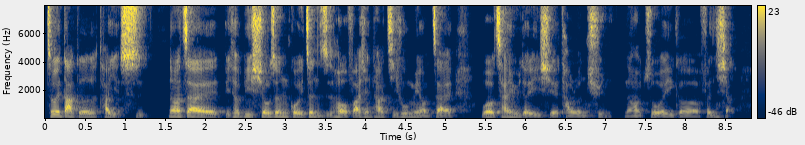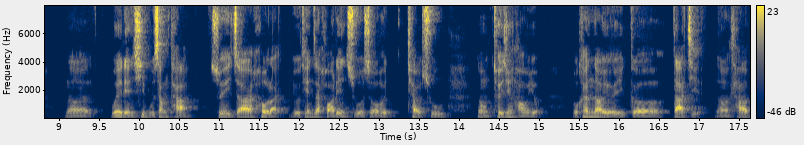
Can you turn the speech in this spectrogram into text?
这位大哥他也是。那在比特币修正过一阵子之后，发现他几乎没有在我有参与的一些讨论群，然后做一个分享。那我也联系不上他，所以在后来有天在滑脸书的时候，会跳出那种推荐好友。我看到有一个大姐，然后她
